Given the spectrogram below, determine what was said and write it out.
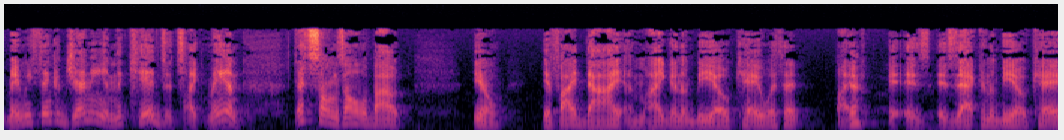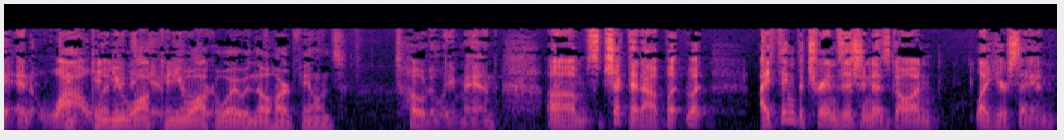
Made me think of Jenny and the kids. It's like, man, that song's all about, you know, if I die, am I going to be okay with it? Like, Yeah. is is that going to be okay? And wow, Can, can you walk? Can you walk away with no hard feelings? Totally, man. Um, so check that out. But but I think the transition has gone, like you're saying,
